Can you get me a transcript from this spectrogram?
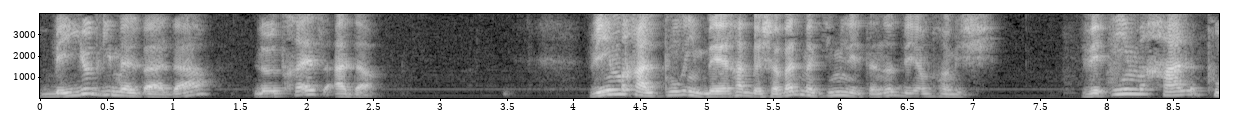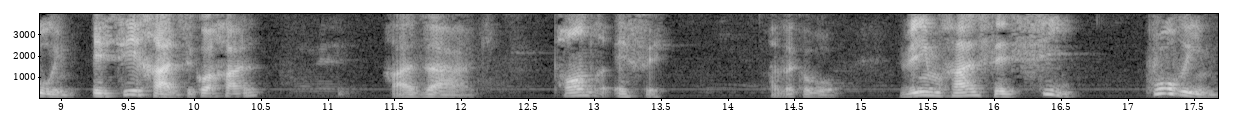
beyud gimel ba'adar, le 13 Adar. V'im chal purim be'echad be'shabbat makdimin letanot beyom chamishi. Ve'im chal purim. Et si chal, c'est quoi chal? Hazak prendre effet. Hazakobo. Vim chal, c'est si Purim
